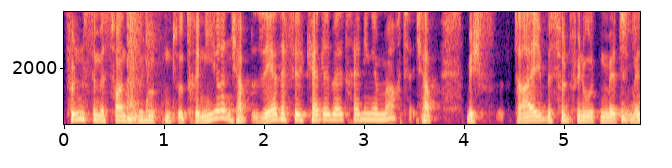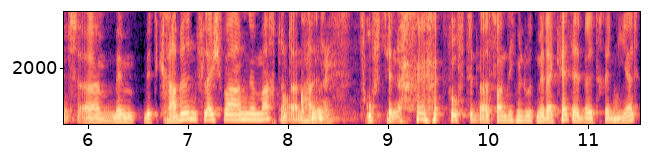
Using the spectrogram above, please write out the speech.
15 bis 20 Minuten zu trainieren. Ich habe sehr, sehr viel Kettlebell-Training gemacht. Ich habe mich drei bis fünf Minuten mit, mit, ähm, mit, mit Krabbeln vielleicht warm gemacht und dann oh, cool. halt 15, 15 oder 20 Minuten mit der Kettlebell trainiert.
